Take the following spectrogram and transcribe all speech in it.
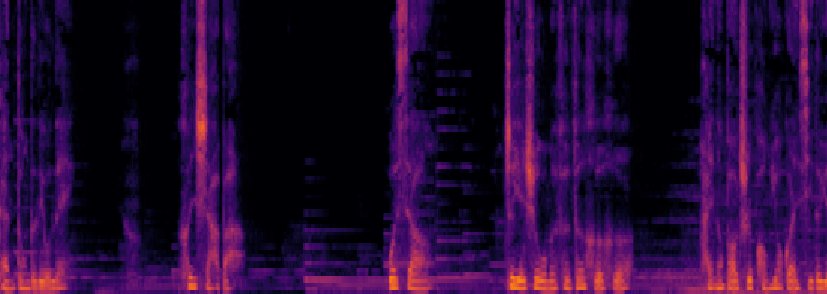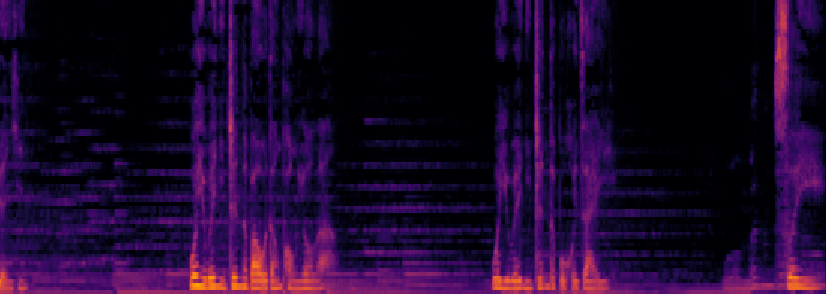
感动的流泪，很傻吧？我想，这也是我们分分合合还能保持朋友关系的原因。我以为你真的把我当朋友了，我以为你真的不会在意，所以。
